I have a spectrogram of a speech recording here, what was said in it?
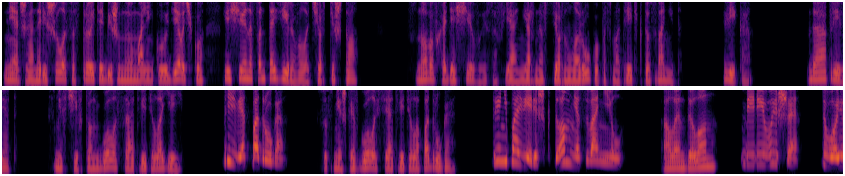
Нет же, она решила состроить обиженную маленькую девочку, еще и нафантазировала черти что. Снова входящий вызов. Я нервно вздернула руку посмотреть, кто звонит. Вика. «Да, привет», — смягчив тон голоса, ответила ей. «Привет, подруга», — с усмешкой в голосе ответила подруга. «Ты не поверишь, кто мне звонил?» «Ален Делон?» «Бери выше, твой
